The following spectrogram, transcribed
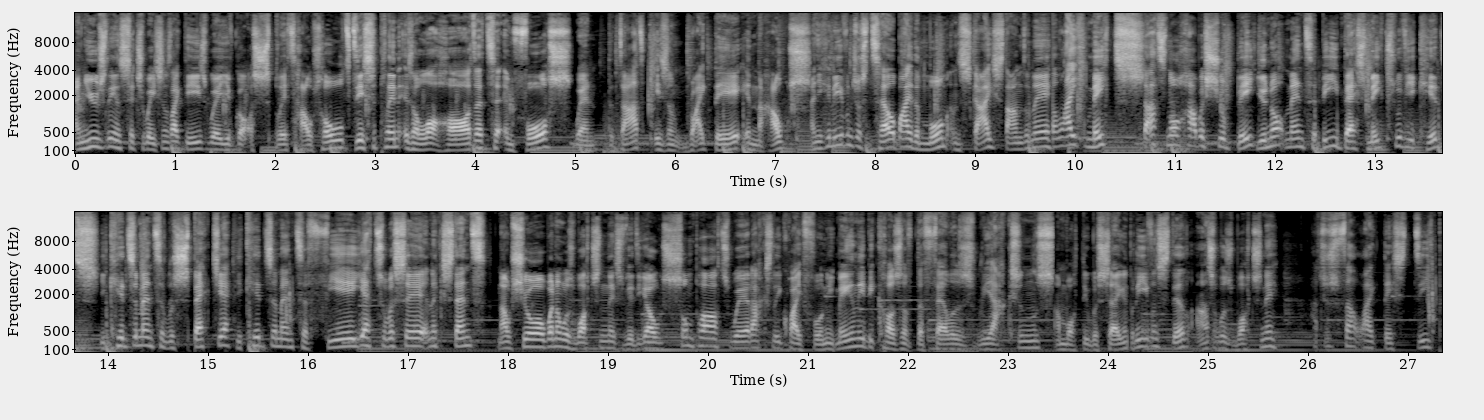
And usually in situations like these where you've got a split household, discipline is a lot harder to enforce when the dad isn't right there in the house. And you can even just tell by the mum and Sky standing there, they're like mates. That's not how it should be. You're not meant to be best mates with your kids. Your kids are meant to respect you. Your kids are meant to fear you to a certain extent. Now, sure when I was watching this video, some parts were actually quite funny, mainly because of the fella's reactions and what they were saying. But even still, as I was watching it, I just felt like this deep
